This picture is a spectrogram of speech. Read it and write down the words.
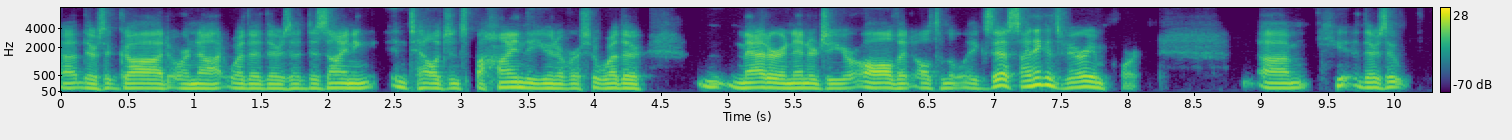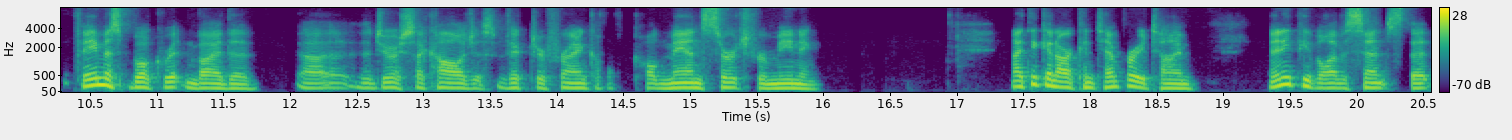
uh, there's a God or not, whether there's a designing intelligence behind the universe, or whether matter and energy are all that ultimately exists? I think it's very important. Um, he, there's a famous book written by the uh, the Jewish psychologist Viktor Frankl called Man's Search for Meaning. I think in our contemporary time, many people have a sense that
